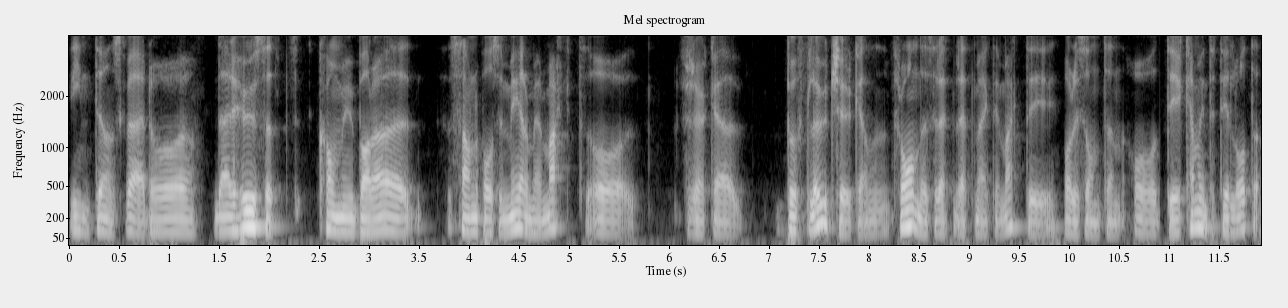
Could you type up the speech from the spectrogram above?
inte är önskvärd och det här huset kommer ju bara samla på sig mer och mer makt och försöka buffla ut kyrkan från dess rätt, rättmätiga makt i horisonten och det kan ju inte tillåta.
